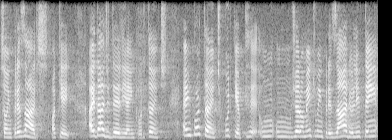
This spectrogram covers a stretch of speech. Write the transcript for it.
São empresários, ok. A idade dele é importante? É importante, por quê? Porque um, um, geralmente um empresário ele tem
